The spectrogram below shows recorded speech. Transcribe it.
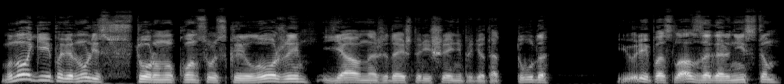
Многие повернулись в сторону консульской ложи, явно ожидая, что решение придет оттуда. Юрий послал за гарнистом,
